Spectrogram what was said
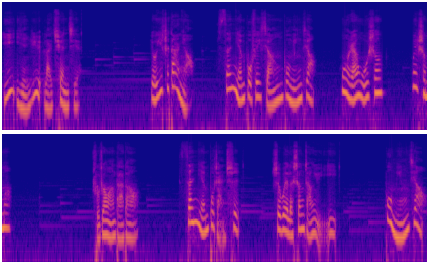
以隐喻来劝诫。有一只大鸟，三年不飞翔，不鸣叫，默然无声，为什么？楚庄王答道：“三年不展翅，是为了生长羽翼；不鸣叫，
